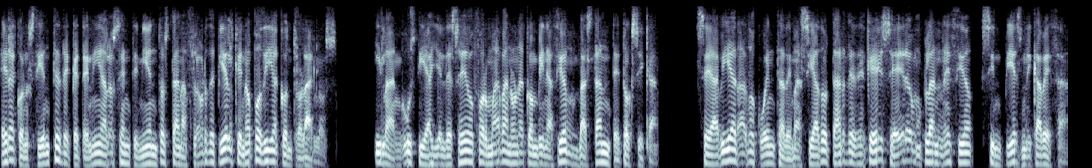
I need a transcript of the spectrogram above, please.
Era consciente de que tenía los sentimientos tan a flor de piel que no podía controlarlos. Y la angustia y el deseo formaban una combinación bastante tóxica. Se había dado cuenta demasiado tarde de que ese era un plan necio, sin pies ni cabeza.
